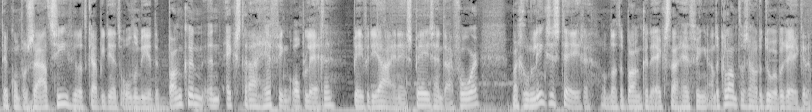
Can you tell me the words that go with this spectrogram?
Ter compensatie wil het kabinet onder meer de banken een extra heffing opleggen. PvdA en SP zijn daarvoor, maar GroenLinks is tegen, omdat de banken de extra heffing aan de klanten zouden doorberekenen.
